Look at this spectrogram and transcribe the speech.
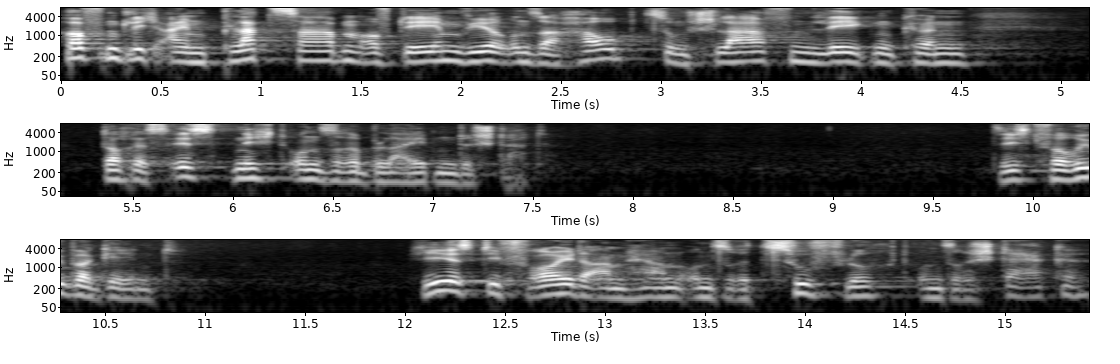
hoffentlich einen Platz haben, auf dem wir unser Haupt zum Schlafen legen können, doch es ist nicht unsere bleibende Stadt. Sie ist vorübergehend. Hier ist die Freude am Herrn unsere Zuflucht, unsere Stärke.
